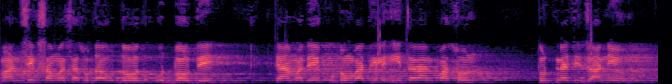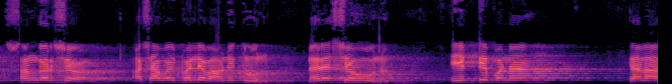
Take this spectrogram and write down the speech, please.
मानसिक समस्यासुद्धा उद्भव उद्भवते. त्यामध्ये कुटुंबातील इतरांपासून तुटण्याची जाणीव संघर्ष अशा वैफल्य भावनेतून नैराश्य होऊन एकटेपणा त्याला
